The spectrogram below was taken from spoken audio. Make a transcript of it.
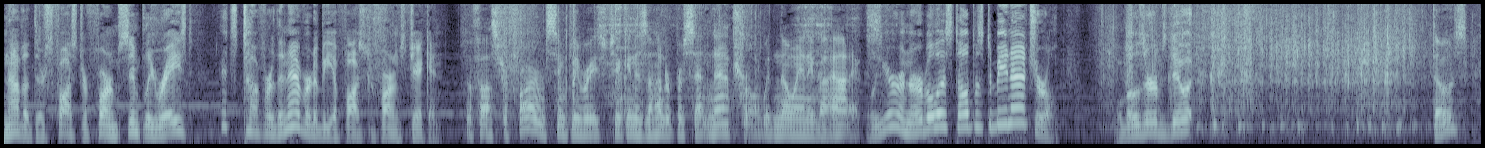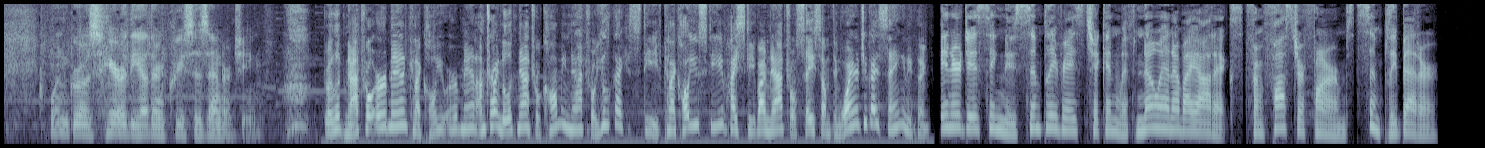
Now that there's Foster Farms Simply Raised, it's tougher than ever to be a Foster Farms chicken. The Foster Farms Simply Raised chicken is 100% natural with no antibiotics. Well, you're an herbalist. Help us to be natural. Will those herbs do it? Those? One grows hair, the other increases energy. Do I look natural, Herb Man? Can I call you Herb Man? I'm trying to look natural. Call me natural. You look like Steve. Can I call you Steve? Hi, Steve. I'm natural. Say something. Why aren't you guys saying anything? Introducing new Simply Raised Chicken with no antibiotics from Foster Farms. Simply better.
